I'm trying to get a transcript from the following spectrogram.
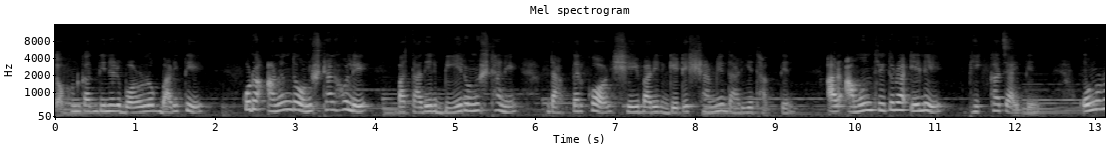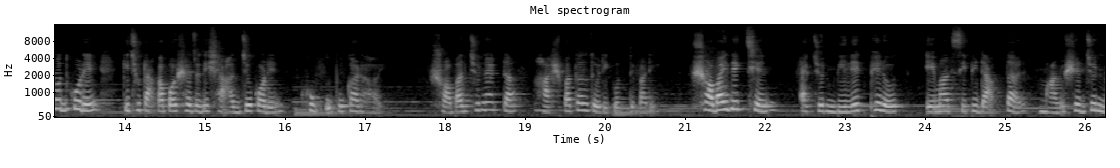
তখনকার দিনের বড়লোক বাড়িতে কোনো আনন্দ অনুষ্ঠান হলে বা তাদের বিয়ের অনুষ্ঠানে ডাক্তার কর সেই বাড়ির গেটের সামনে দাঁড়িয়ে থাকতেন। আর আমন্ত্রিতরা এলে ভিক্ষা চাইতেন। অনুরোধ করে কিছু টাকা পয়সা যদি সাহায্য করেন, খুব উপকার হয়। সবার জন্য একটা হাসপাতাল তৈরি করতে পারি। সবাই দেখছেন একজন বিলেত ফেরত, এমআরসিপি ডাক্তার মানুষের জন্য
